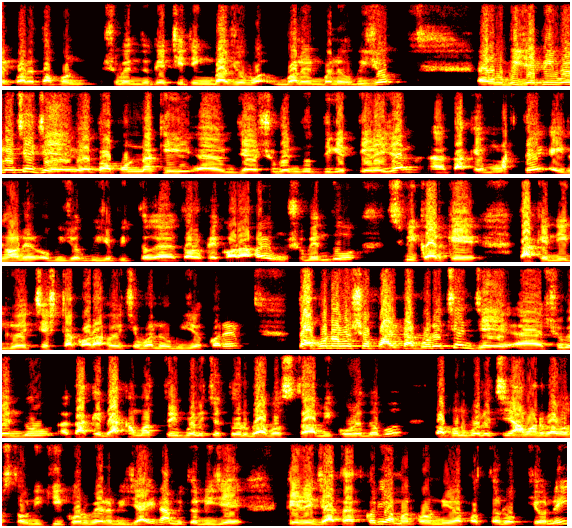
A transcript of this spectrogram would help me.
এরপরে তপন শুভেন্দুকে চিটিংবাজও বলেন বলে অভিযোগ। এবং বিজেপি বলেছে যে তপন নাকি যে শুভেন্দুর দিকে তেড়ে যান তাকে মারতে। এই ধরনের অভিযোগ বিজেপির তরফে করা হয় এবং শুভেন্দু স্পিকারকে তাকে নিগ্রহের চেষ্টা করা হয়েছে বলে অভিযোগ করেন। তখন অবশ্য পাল্টা বলেছেন যে শুভেন্দু তাকে দেখা মাত্রই বলেছে, তোর ব্যবস্থা আমি করে দেবো। তপন বলেছে আমার ব্যবস্থা উনি কি করবেন আমি যাই না, আমি তো নিজে ট্রেনে যাতায়াত করি, আমার কোনো নিরাপত্তা রক্ষীও নেই।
